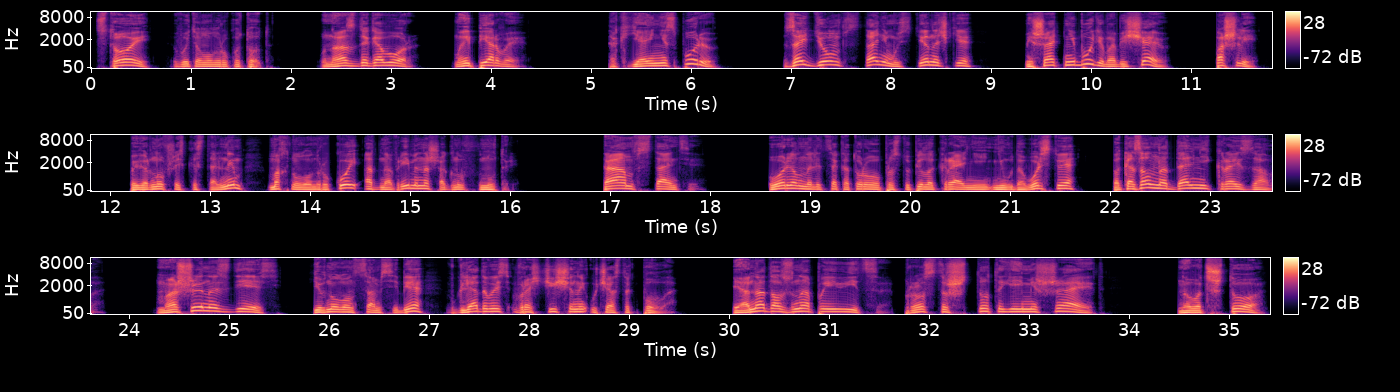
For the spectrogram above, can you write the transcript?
«Стой!» — вытянул руку тот. «У нас договор. Мы первые». «Так я и не спорю. Зайдем, встанем у стеночки. Мешать не будем, обещаю. Пошли». Повернувшись к остальным, махнул он рукой, одновременно шагнув внутрь. «Там встаньте. Орел, на лице которого проступило крайнее неудовольствие, показал на дальний край зала. «Машина здесь!» — кивнул он сам себе, вглядываясь в расчищенный участок пола. «И она должна появиться. Просто что-то ей мешает. Но вот что?»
